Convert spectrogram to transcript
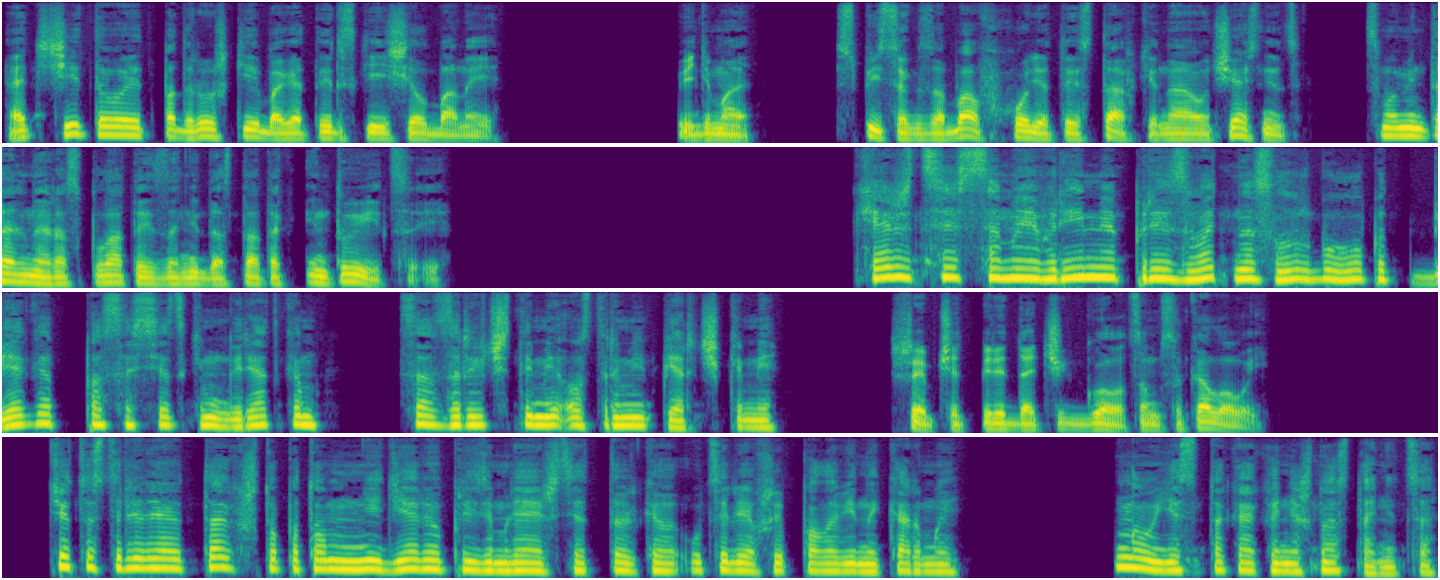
отчитывает подружки богатырские щелбаны. Видимо, в список забав входят и ставки на участниц с моментальной расплатой за недостаток интуиции. «Кажется, самое время призвать на службу опыт бега по соседским грядкам со взрывчатыми острыми перчиками», — шепчет передатчик голосом Соколовой. Те-то стреляют так, что потом неделю приземляешься только уцелевшей половиной кормы. Ну, если такая, конечно, останется.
